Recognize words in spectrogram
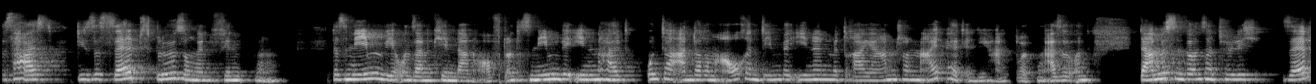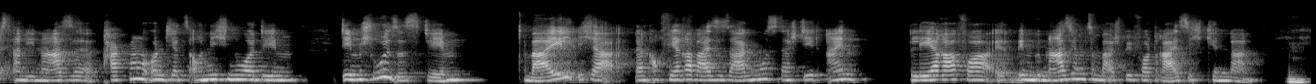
Das heißt, dieses Selbstlösungen finden, das nehmen wir unseren Kindern oft und das nehmen wir ihnen halt unter anderem auch, indem wir ihnen mit drei Jahren schon ein iPad in die Hand drücken. Also und da müssen wir uns natürlich selbst an die Nase packen und jetzt auch nicht nur dem, dem Schulsystem, weil ich ja dann auch fairerweise sagen muss, da steht ein Lehrer vor, im Gymnasium zum Beispiel vor 30 Kindern. Mhm.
